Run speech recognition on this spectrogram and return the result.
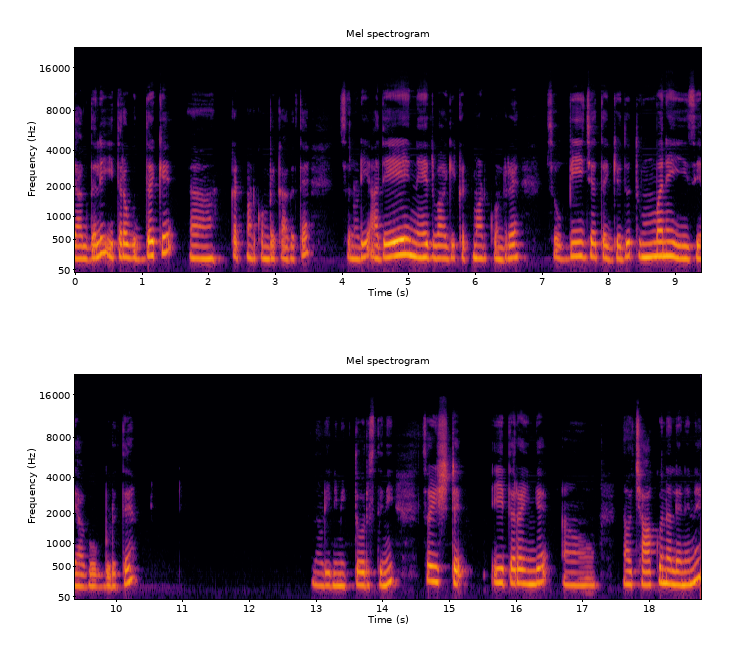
ಜಾಗದಲ್ಲಿ ಈ ಥರ ಉದ್ದಕ್ಕೆ ಕಟ್ ಮಾಡ್ಕೊಬೇಕಾಗತ್ತೆ. ಸೊ ನೋಡಿ, ಅದೇ ನೇರವಾಗಿ ಕಟ್ ಮಾಡಿಕೊಂಡ್ರೆ ಸೊ ಬೀಜ ತೆಗೆಯೋದು ತುಂಬಾ ಈಸಿ ಆಗೋಗ್ಬಿಡುತ್ತೆ. ನೋಡಿ, ನಿಮಗೆ ತೋರಿಸ್ತೀನಿ. ಸೊ ಇಷ್ಟೇ, ಈ ಥರ ಹಿಂಗೆ ನಾವು ಚಾಕುನಲ್ಲೇನೆ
